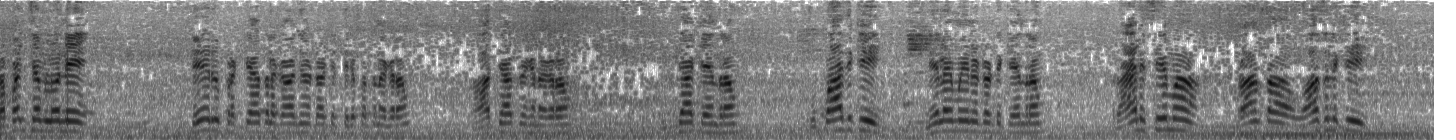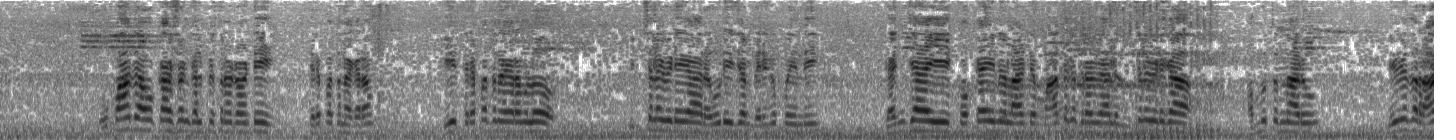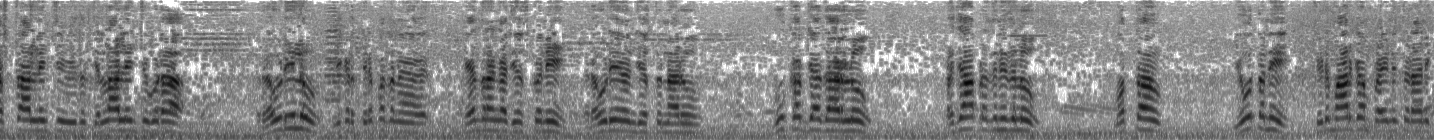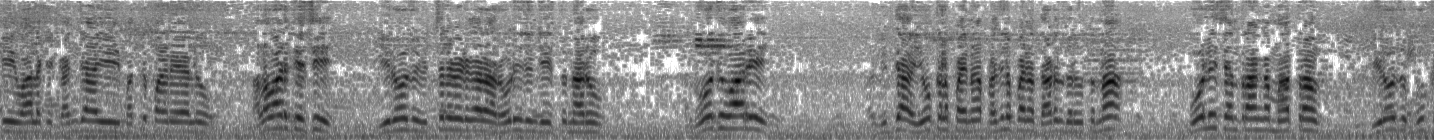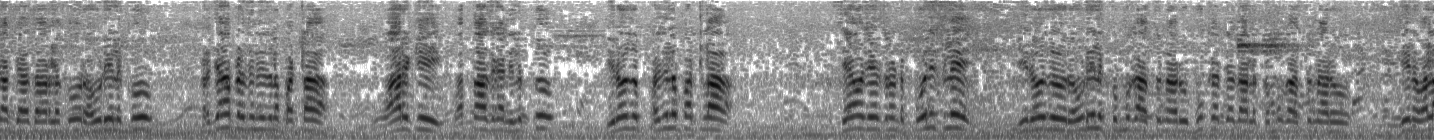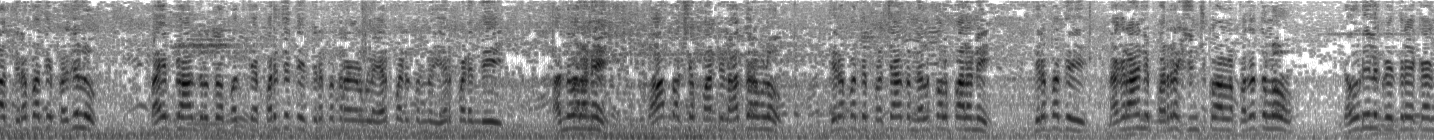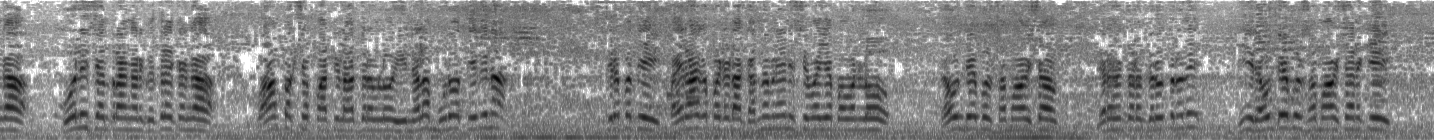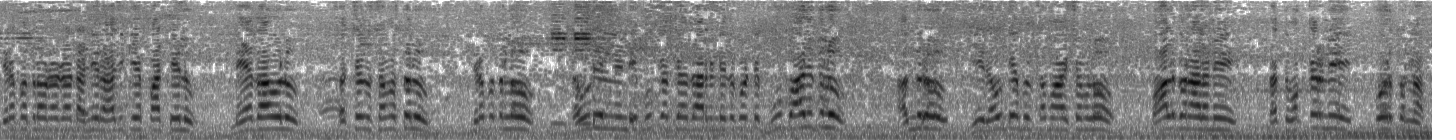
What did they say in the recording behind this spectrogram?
ప్రపంచంలోనే పేరు ప్రఖ్యాతలు గాంచినటువంటి తిరుపతి నగరం ఆధ్యాత్మిక నగరం విద్యా కేంద్రం ఉపాధికి నిలయమైనటువంటి కేంద్రం రాయలసీమ ప్రాంత వాసులకి ఉపాధి అవకాశం కల్పిస్తున్నటువంటి తిరుపతి నగరం. ఈ తిరుపతి నగరంలో విచ్చలవిడిగా రౌడీజం పెరిగిపోయింది. గంజాయి కొకైన్ లాంటి మాదక ద్రవ్యాలు విచ్చలవిడిగా అమ్ముతున్నారు. వివిధ రాష్ట్రాల నుంచి వివిధ జిల్లాల నుంచి కూడా రౌడీలు ఇక్కడ తిరుపతిని కేంద్రంగా చేసుకుని రౌడీయం చేస్తున్నారు. భూ కబ్జాదారులు ప్రజాప్రతినిధులు మొత్తం యువతని చెడు మార్గం ప్రయాణించడానికి వాళ్ళకి గంజాయి మత్తు పానీయాలు అలవాటు చేసి ఈరోజు విచ్చలవిడిగా రౌడీజం చేస్తున్నారు రోజువారీ విద్యా యువకులపైన ప్రజలపైన దాడులు జరుగుతున్నా పోలీస్ యంత్రాంగం మాత్రం ఈ రోజు భూ కబ్జాదారులకు రౌడీలకు ప్రజాప్రతినిధుల పట్ల వారికి వత్తాసుగా నిలుపుతూ ఈరోజు ప్రజల పట్ల సేవ చేస్తున్న పోలీసులే ఈరోజు రౌడీలకు కొమ్ము కాస్తున్నారు భూ కబ్జాదారులకు కొమ్ము కాస్తున్నారు. దీనివల్ల తిరుపతి ప్రజలు భయభ్రాంతులతో బతికే పరిస్థితి తిరుపతి నగరంలో ఏర్పడుతున్న ఏర్పడింది. అందువలనే వామపక్ష పార్టీల ఆధ్వర్యంలో తిరుపతి ప్రచారం నెలకొల్పాలని తిరుపతి నగరాన్ని పరిరక్షించుకోవాలన్న పద్ధతిలో రౌడీలకు వ్యతిరేకంగా పోలీస్ యంత్రాంగానికి వ్యతిరేకంగా వామపక్ష పార్టీల ఆధ్వర్యంలో ఈ నెల మూడో తేదీన తిరుపతి బైరాగపడ్డ గంధమనేని శివయ్య భవన్లో రౌండ్ టేబుల్ సమావేశం నిర్వహించడం జరుగుతున్నది. ఈ రౌండ్ టేబుల్ సమావేశానికి తిరుపతిలో ఉన్నటువంటి అన్ని రాజకీయ పార్టీలు మేధావులు స్వచ్ఛంద సంస్థలు తిరుపతిలో రౌడీల నుండి భూ కబ్జాదారు నుండి ఎదుర్కొంటే భూ బాధితులు అందరూ ఈ రౌండ్ టేబుల్ సమావేశంలో పాల్గొనాలని ప్రతి ఒక్కరిని కోరుతున్నాం.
